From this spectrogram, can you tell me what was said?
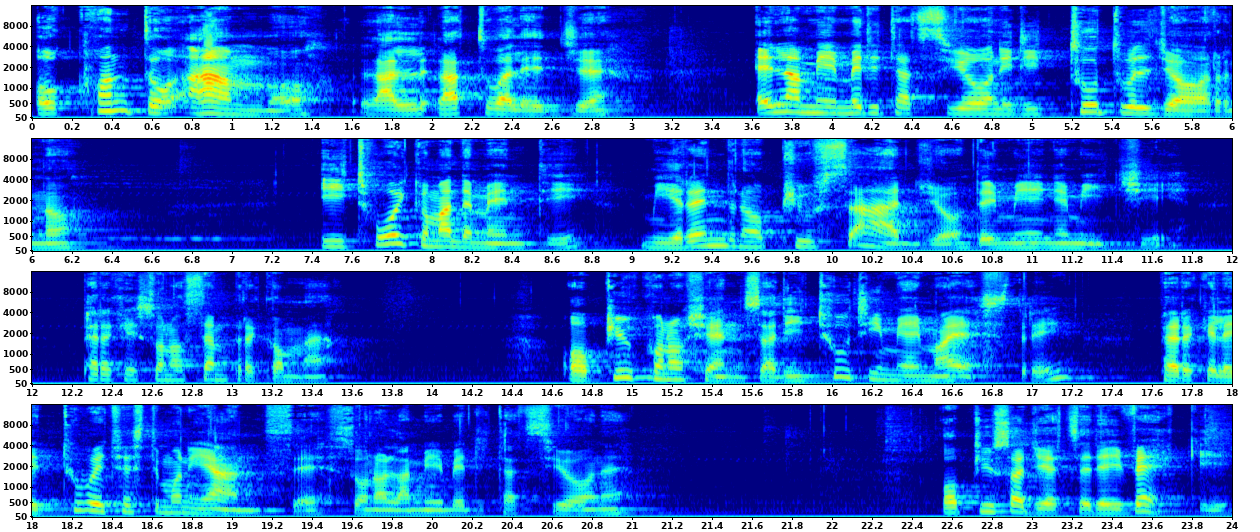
Oh, quanto amo la, la tua legge e la mia meditazione di tutto il giorno. I tuoi comandamenti mi rendono più saggio dei miei nemici perché sono sempre con me. Ho più conoscenza di tutti i miei maestri perché le tue testimonianze sono la mia meditazione ho più saggezza dei vecchi,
